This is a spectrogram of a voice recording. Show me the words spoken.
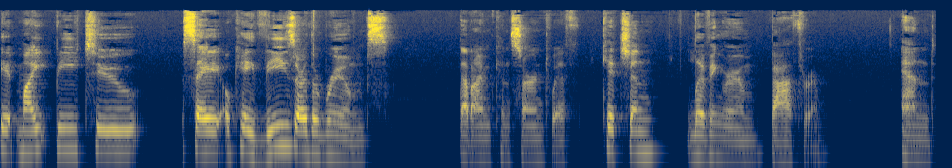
It might be to say, okay, these are the rooms that I'm concerned with kitchen, living room, bathroom. And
